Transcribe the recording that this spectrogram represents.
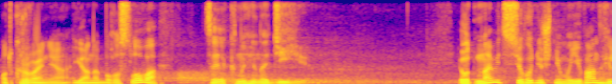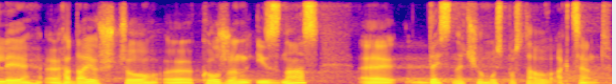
Откровення Яна Богослова, це є книги надії. І от навіть в сьогоднішньому Євангелії гадаю, що кожен із нас десь на чомусь поставив акцент.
